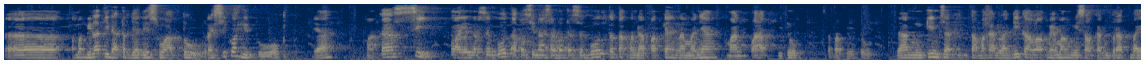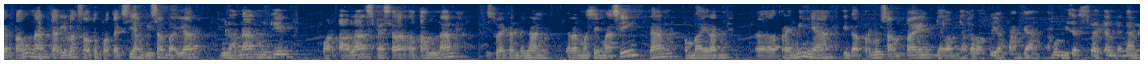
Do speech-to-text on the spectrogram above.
uh, apabila tidak terjadi suatu resiko hidup, ya, maka si klien tersebut atau si nasabah tersebut tetap mendapatkan yang namanya manfaat hidup. seperti itu. Dan mungkin bisa ditambahkan lagi kalau memang misalkan berat bayar tahunan, carilah suatu proteksi yang bisa bayar bulanan mungkin kuartalan, semester atau tahunan disesuaikan dengan anggaran masing-masing dan pembayaran uh, preminya tidak perlu sampai dalam jangka waktu yang panjang, namun bisa disesuaikan dengan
